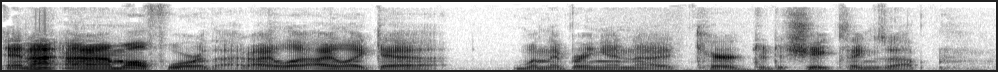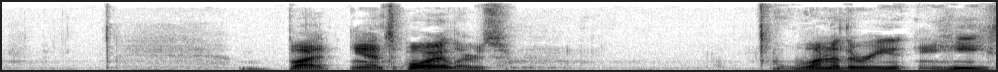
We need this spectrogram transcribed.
and I I'm all for that. I li- I like uh, when they bring in a character to shake things up. But and spoilers. One of the re- he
